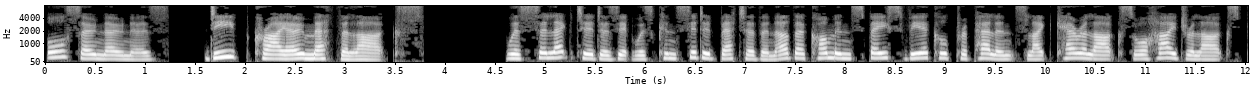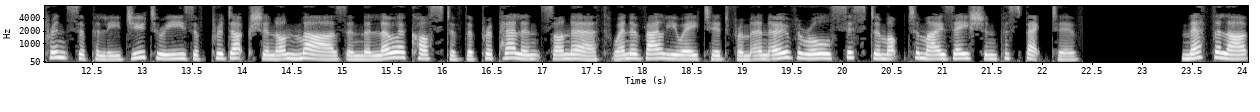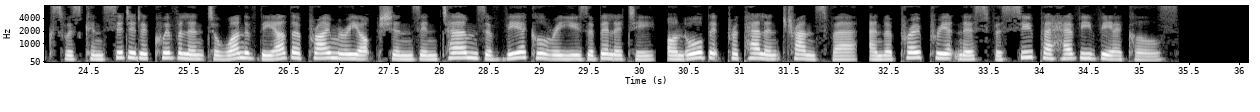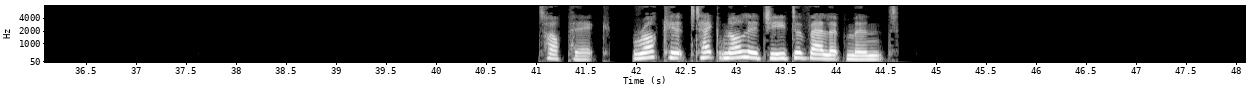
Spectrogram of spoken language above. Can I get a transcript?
also known as deep cryo-methalox was selected as it was considered better than other common space vehicle propellants like kerolox or hydrolox principally due to ease of production on Mars and the lower cost of the propellants on Earth when evaluated from an overall system optimization perspective. Methalox was considered equivalent to one of the other primary options in terms of vehicle reusability, on-orbit propellant transfer, and appropriateness for super heavy vehicles. Rocket technology development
